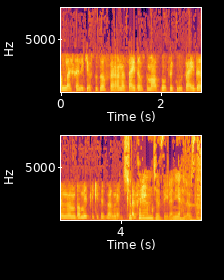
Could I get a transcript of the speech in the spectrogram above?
الله يخليك يا أستاذة وفاء. أنا سعيدة بسماع صوتك وسعيدة إن انضميت لك في البرنامج. شكرا جزيلا. يا هلا وسهلا.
